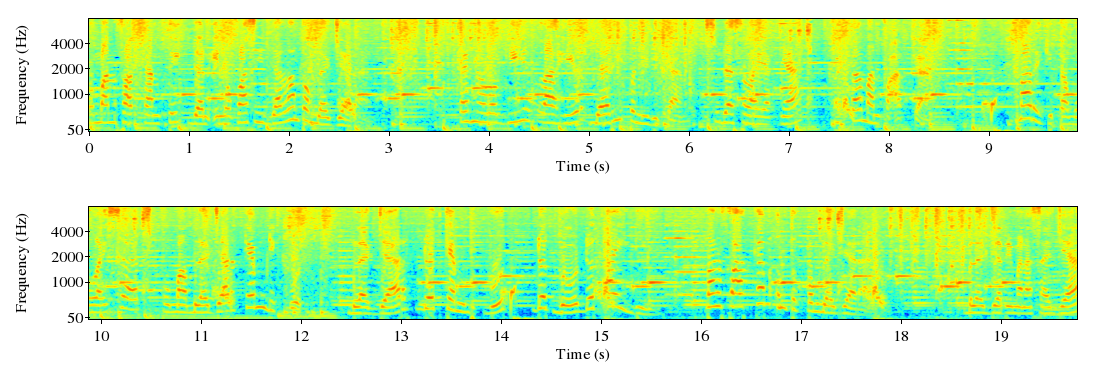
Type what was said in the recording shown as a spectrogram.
Memanfaatkan TIK dan inovasi dalam pembelajaran. Teknologi lahir dari pendidikan. Sudah selayaknya kita manfaatkan. Mari kita mulai search Rumah Belajar Kemdikbud. Belajar.kemdikbud.go.id. Manfaatkan untuk pembelajaran. Belajar di mana saja,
